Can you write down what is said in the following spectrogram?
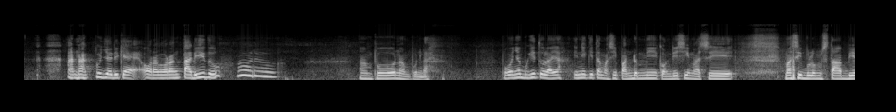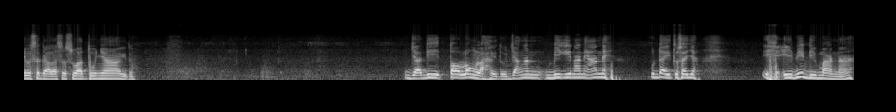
anakku jadi kayak orang-orang tadi itu. Waduh. Ampun ampun dah pokoknya begitulah ya. Ini kita masih pandemi kondisi masih masih belum stabil segala sesuatunya gitu. Jadi tolonglah itu, jangan bikin aneh-aneh. Udah itu saja. Ini di mana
